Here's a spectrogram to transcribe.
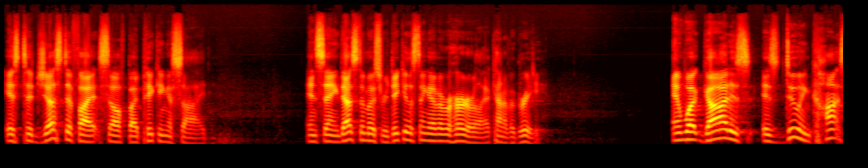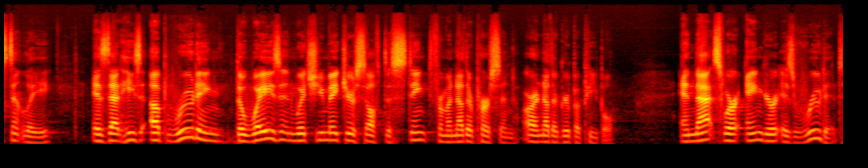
is to justify itself by picking a side and saying, that's the most ridiculous thing I've ever heard, or like, I kind of agree. And what God is, is doing constantly is that He's uprooting the ways in which you make yourself distinct from another person or another group of people. And that's where anger is rooted.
